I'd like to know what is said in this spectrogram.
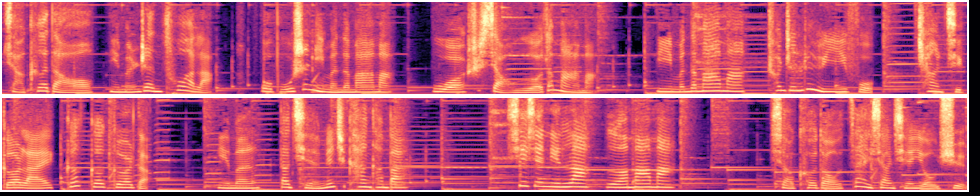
小蝌蚪，你们认错了，我不是你们的妈妈，我是小鹅的妈妈。你们的妈妈穿着绿衣服，唱起歌来咯咯咯的。你们到前面去看看吧。”谢谢您啦，鹅妈妈。小蝌蚪再向前游去。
